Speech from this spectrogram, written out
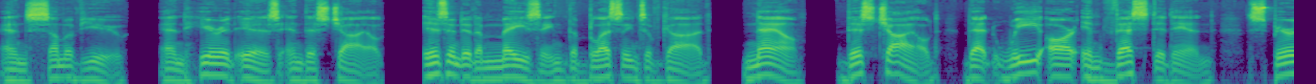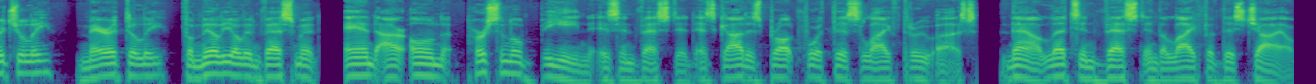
and some of you, and here it is in this child. Isn't it amazing the blessings of God? Now, this child that we are invested in spiritually, maritally, familial investment, and our own personal being is invested as God has brought forth this life through us. Now, let's invest in the life of this child.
